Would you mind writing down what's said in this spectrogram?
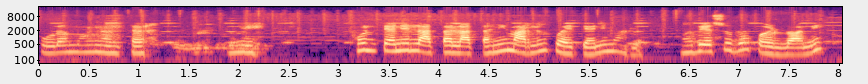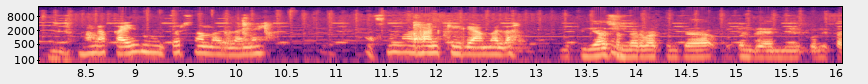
पुढं मग नंतर मी फुल त्याने लाता लातानी मारलं कोयत्याने मारलं. मग बेसुद्धा पडलो आम्ही. हम्म. मला काहीच नंतर समजलं नाही. असं मारहाण केली आम्हाला. मग या संदर्भात तुमच्या कुटुंबियांनी पोलिसात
